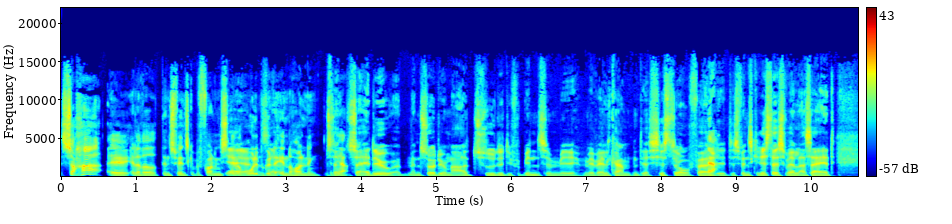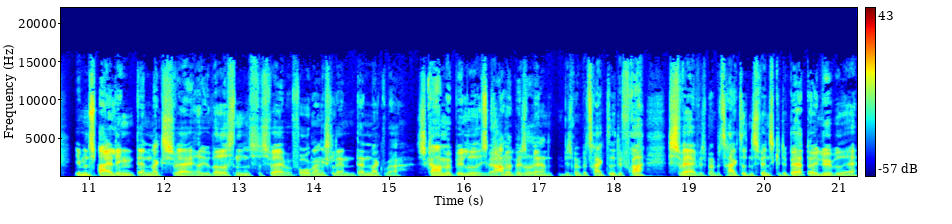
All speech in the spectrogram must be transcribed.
så har, øh, eller hvad, den svenske befolkning stille ja, ja, og roligt begyndt altså, at ændre holdning til så, det her? Så er det jo, man så det jo meget tydeligt i forbindelse med, med valgkampen der sidste år, før ja. det, det svenske rigsdagsvalg, altså at Jamen, spejlingen Danmark-Sverige havde jo været sådan, så Sverige var forgangsland, Danmark var skræmmebilledet, i hvert fald, hvis man, ja. hvis man betragtede det fra Sverige, hvis man betragtede den svenske debat, og i løbet af,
